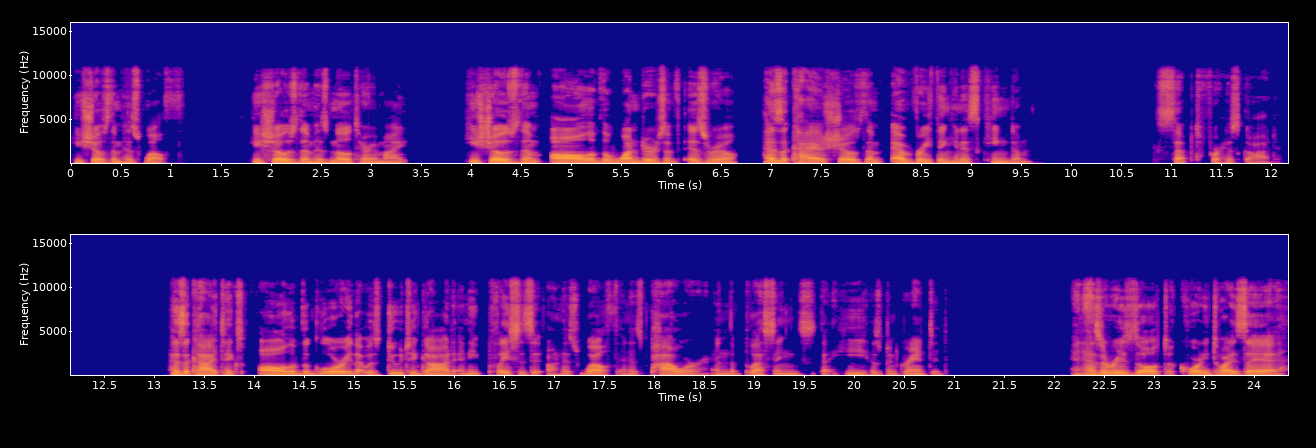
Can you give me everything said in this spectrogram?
He shows them his wealth. He shows them his military might. He shows them all of the wonders of Israel. Hezekiah shows them everything in his kingdom except for his God. Hezekiah takes all of the glory that was due to God and he places it on his wealth and his power and the blessings that he has been granted. And as a result, according to Isaiah,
